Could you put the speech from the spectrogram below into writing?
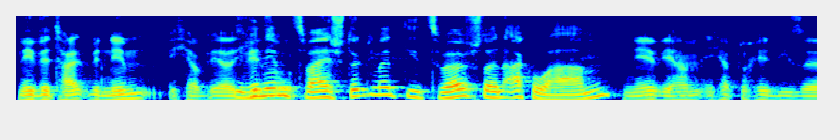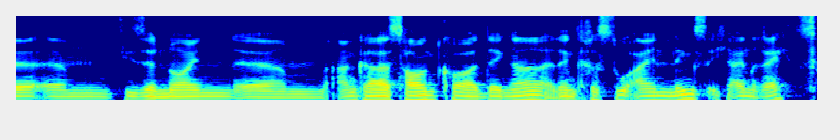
Nee, wir teilen, wir nehmen, ich habe ja Wir nehmen so, zwei Stück mit, die zwölf Stunden Akku haben. Nee, wir haben, ich habe doch hier diese, ähm, diese neuen ähm, Anker Soundcore-Dinger. Dann kriegst du einen links, ich einen rechts.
